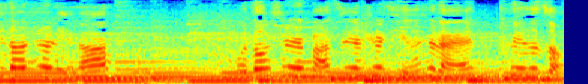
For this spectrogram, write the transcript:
骑到这里呢，我都是把自行车停下来推着走。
